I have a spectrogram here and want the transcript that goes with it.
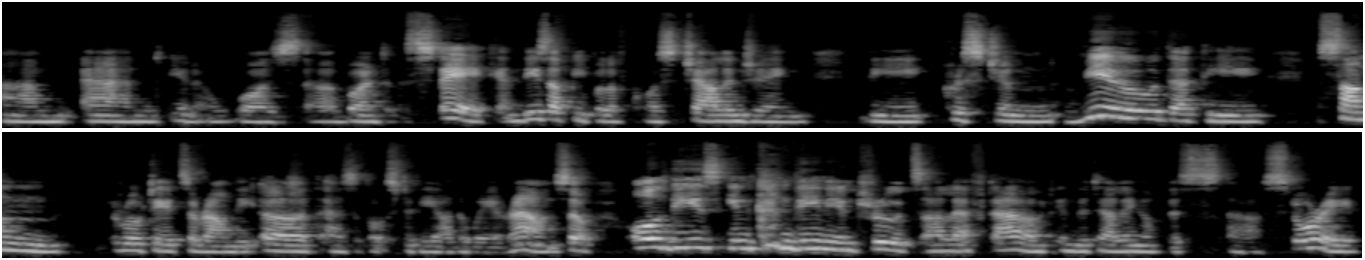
um, and, you know, was uh, burnt at the stake. And these are people, of course, challenging the Christian view that the sun rotates around the earth as opposed to the other way around. So all these inconvenient truths are left out in the telling of this uh, story.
